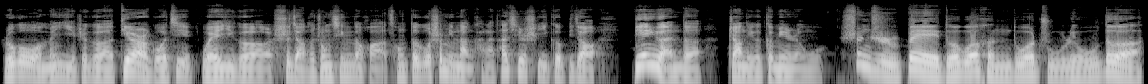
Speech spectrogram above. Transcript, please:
如果我们以这个第二国际为一个视角的中心的话，从德国社民党看来，他其实是一个比较边缘的这样的一个革命人物。甚至被德国很多主流的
